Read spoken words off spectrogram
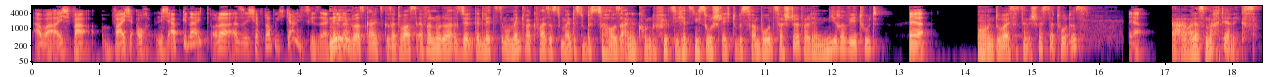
Aber ich war, war ich auch nicht abgeneigt, oder? Also ich habe, glaube ich, gar nichts gesagt. Nee, oder? eben, du hast gar nichts gesagt. Du warst einfach nur, du- also der, der letzte Moment war quasi, dass du meintest, du bist zu Hause angekommen. Du fühlst dich jetzt nicht so schlecht. Du bist zwar am Boden zerstört, weil deine Niere wehtut Ja, und du weißt, dass deine Schwester tot ist. ja. Aber das macht ja nichts.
